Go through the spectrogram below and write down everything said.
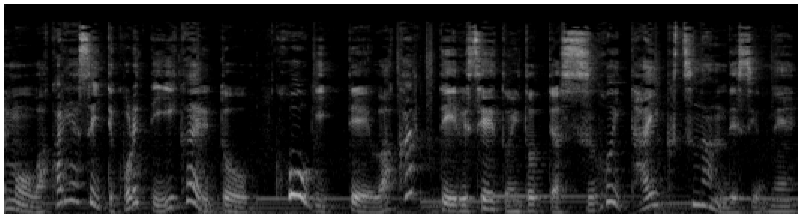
も分かりやすいってこれって言い換えると講義って分かっている生徒にとってはすごい退屈なんですよね。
